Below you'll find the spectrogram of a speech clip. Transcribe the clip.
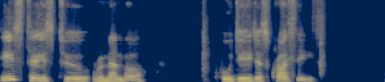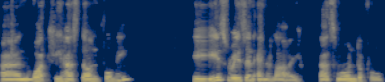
Easter is to remember who Jesus Christ is and what he has done for me. He is risen and alive. That's wonderful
